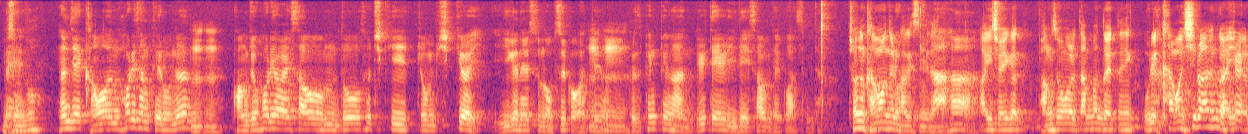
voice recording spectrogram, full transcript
네. 무승부? 현재 강원 허리 상태로는 음, 광주 허리와의 싸움도 솔직히 좀 쉽게 이겨낼 수는 없을 것 같아요. 음, 그래서 팽팽한 1대1, 2대2 싸움이 될 것 같습니다. 저는 강원으로 가겠습니다. 아하. 아, 이 저희가 방송을 딴번더 했더니 우리가 강원 싫어하는 거 아니에요?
